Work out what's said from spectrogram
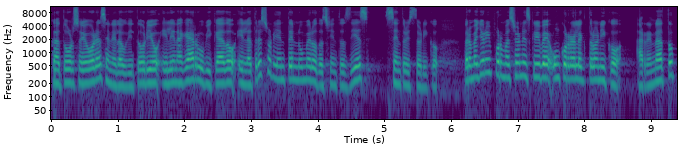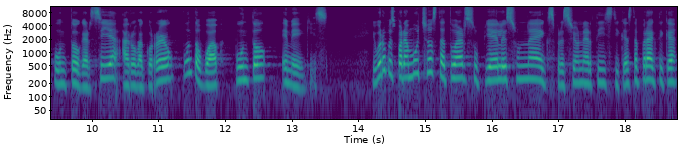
14 horas en el auditorio Elena Garro, ubicado en la 3 Oriente número 210, Centro Histórico. Para mayor información, escribe un correo electrónico a renato.garcia.correo.wap.mx. Y bueno, pues para muchos tatuar su piel es una expresión artística. Esta práctica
